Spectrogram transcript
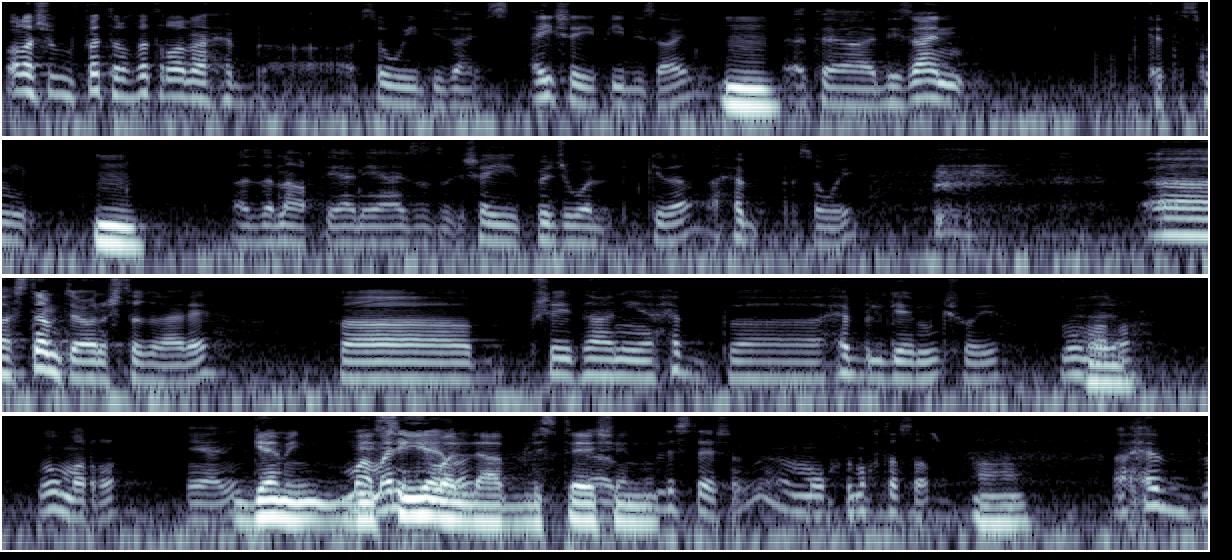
والله شوف فتره فترة أنا أحب أسوي designs أي شيء فيه design مم. design كتصميم. as an art يعني شيء visual كذا أحب أسويه آه، أستمتع وأنا أشتغل عليه فشيء ثاني احب أحب ال gaming شوية مو. مرة مو مرة يعني. gaming PC. ولا بلاي ستيشن بلاي ستيشن مخت- مختصر. أها. أحب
